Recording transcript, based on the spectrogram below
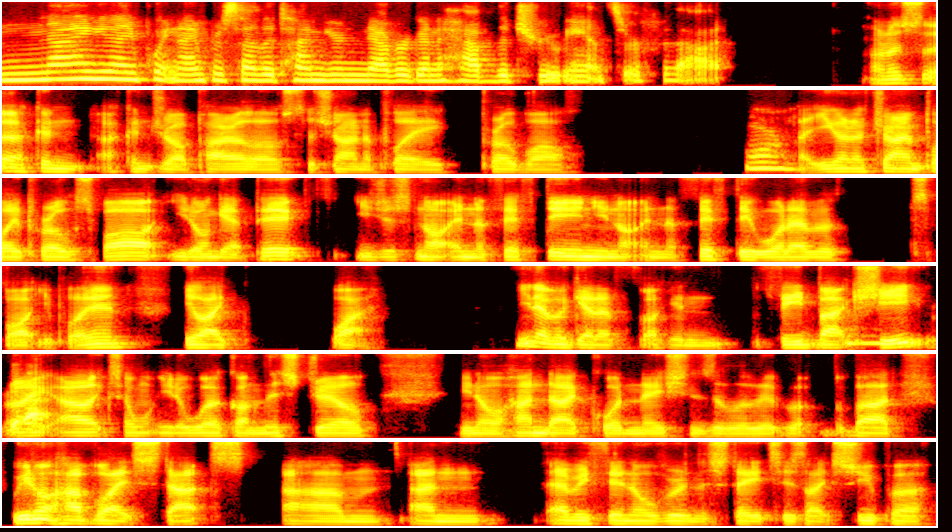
99.9% of the time you're never going to have the true answer for that honestly i can i can draw parallels to trying to play pro ball yeah like you're going to try and play pro sport you don't get picked you're just not in the 15 you're not in the 50 whatever spot you're playing you're like why you never get a fucking feedback mm-hmm. sheet, right? Yeah. Alex, I want you to work on this drill. You know, hand-eye coordination is a little bit bad. We don't have like stats, um, and everything over in the states is like super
